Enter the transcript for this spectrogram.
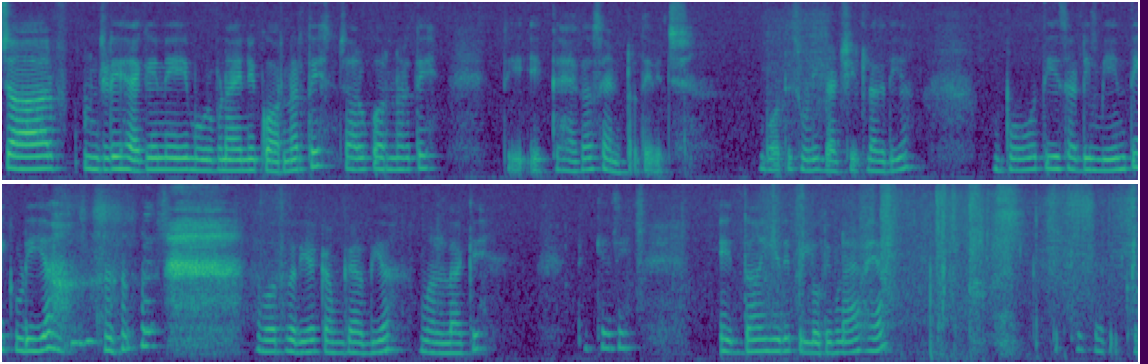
ਚਾਰ ਜਿਹੜੇ ਹੈਗੇ ਨੇ ਮੋਰ ਬਣਾਏ ਨੇ ਕੋਰਨਰ ਤੇ, ਚਾਰੋਂ ਕੋਰਨਰ ਤੇ ਤੇ ਇੱਕ ਹੈਗਾ ਸੈਂਟਰ ਦੇ ਵਿੱਚ। ਬਹੁਤ ਹੀ ਸੋਹਣੀ ਬੈੱਡ ਸ਼ੀਟ ਲੱਗਦੀ ਆ। ਬਹੁਤ ਹੀ ਸਾਡੀ ਮਿਹਨਤੀ ਕੁੜੀ ਆ। ਬਹੁਤ ਵਧੀਆ ਕੰਮ ਕਰਦੀ ਆ, ਮਨ ਲਾ ਕੇ। ਠੀਕ ਹੈ ਜੀ। ਇਦਾਂ ਹੀ ਇਹਦੇ ਪਿੱਲੋ ਤੇ ਬਣਾਇਆ ਹੋਇਆ। ਠੀਕ ਹੈ ਦੇਖੋ।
